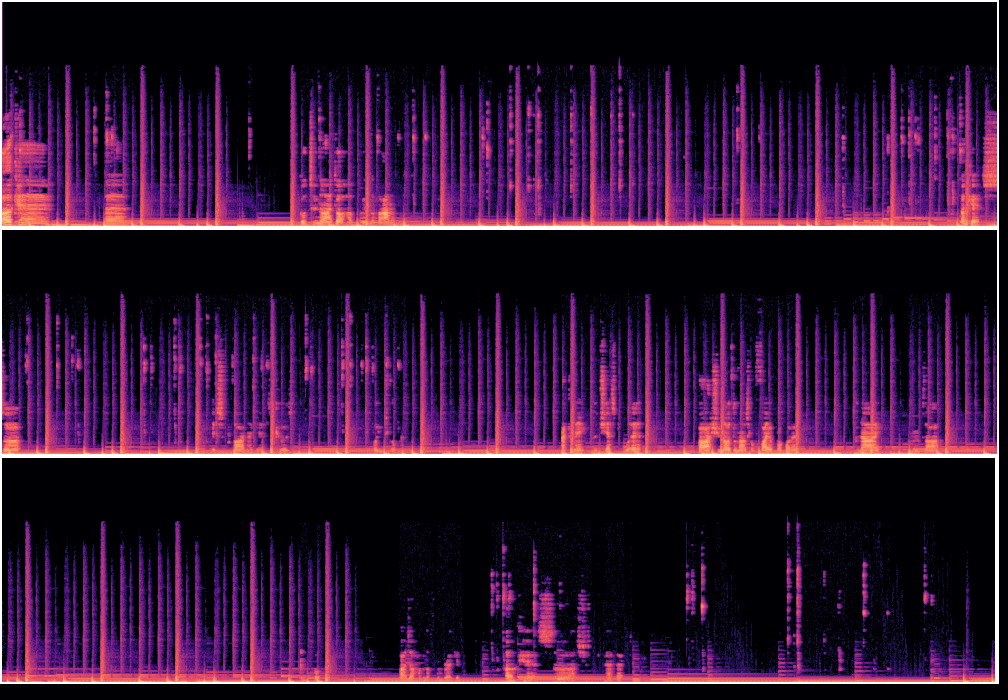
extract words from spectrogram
Okay. Uh, good to know I don't have good enough armor. Okay, so it's fine, I guess, because what you got me. I can make the chest plate. Oh, I should not have done that. It's got fire prop on it. Can I remove that? Enough from breaking. Okay, so that's just perfect.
